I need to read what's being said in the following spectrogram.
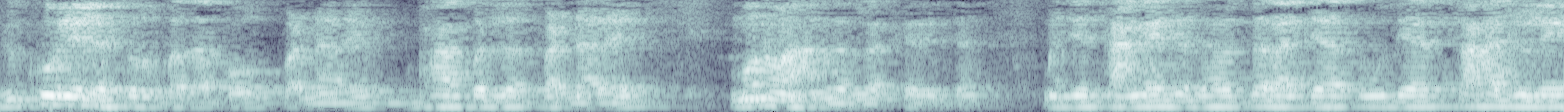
विखुरलेल्या स्वरूपाचा पाऊस पडणार आहे भाग बदलत पडणार आहे म्हणून अंदाज लक्षात येतं म्हणजे सांगायचं झालं तर राज्यात उद्या सहा जुलै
